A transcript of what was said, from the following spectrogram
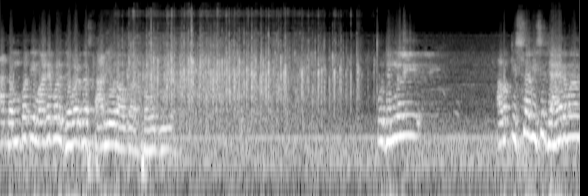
આ દંપતી માટે પણ જબરદસ્ત તાળીઓ અવસર થવો જોઈએ. હું જનરલી આવા કિસ્સા વિશે જાહેરમાં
